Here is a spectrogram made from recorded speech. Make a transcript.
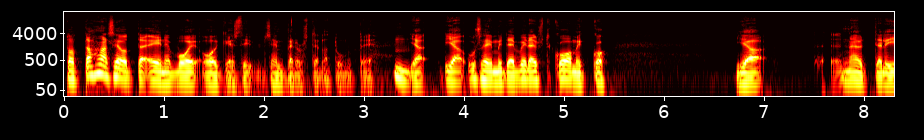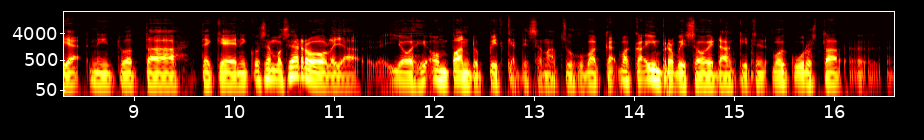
tottahan se, että ei ne voi oikeasti sen perusteella tuntea. Hmm. Ja, ja useimmiten vielä just koomikko ja näyttelijä niin tuota, tekee niin semmoisia rooleja, joihin on pantu pitkälti sanat suhu, vaikka, vaikka improvisoidaankin, se voi kuulostaa äh,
